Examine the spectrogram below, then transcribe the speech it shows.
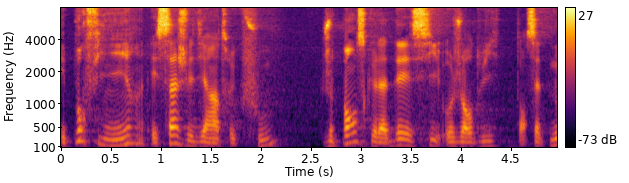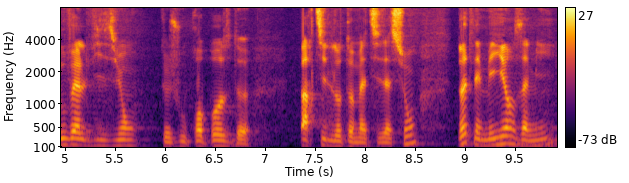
Et pour finir, et ça, je vais dire un truc fou, je pense que la DSI aujourd'hui, dans cette nouvelle vision que je vous propose de partie de l'automatisation, doit être les meilleurs amis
